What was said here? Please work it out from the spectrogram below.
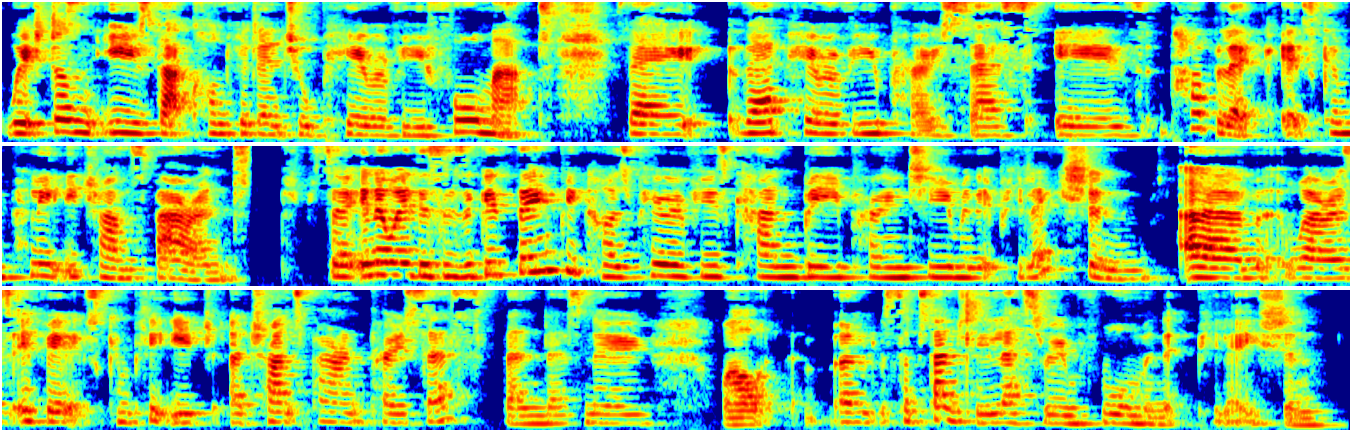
which doesn't use that confidential peer review format. They, their peer review process is public, it's completely transparent. So in a way, this is a good thing because peer reviews can be prone to manipulation. Um, whereas if it's completely a transparent process, then there's no, well, substantially less room for manipulation.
